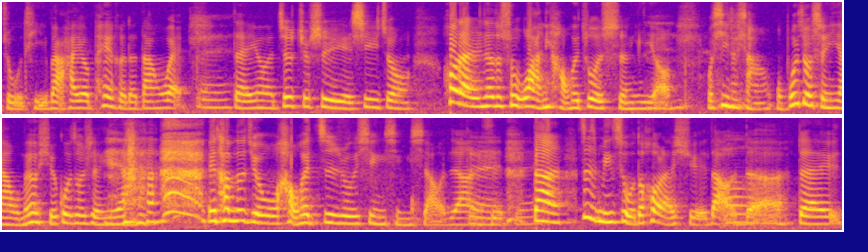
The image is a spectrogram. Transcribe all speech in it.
主题吧，还有配合的单位。对，对，因为这就是也是一种，后来人家都说哇，你好会做生意哦。嗯我心里头想，我不会做生意啊，我没有学过做生意啊，因为他们都觉得我好会植入性行销这样子。但这名词我都后来学到的，对，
